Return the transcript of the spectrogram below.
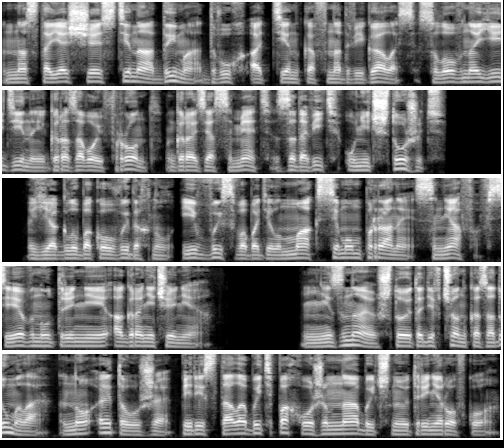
Настоящая стена дыма двух оттенков надвигалась, словно единый грозовой фронт, грозя смять, задавить, уничтожить. Я глубоко выдохнул и высвободил максимум праны, сняв все внутренние ограничения. Не знаю, что эта девчонка задумала, но это уже перестало быть похожим на обычную тренировку.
